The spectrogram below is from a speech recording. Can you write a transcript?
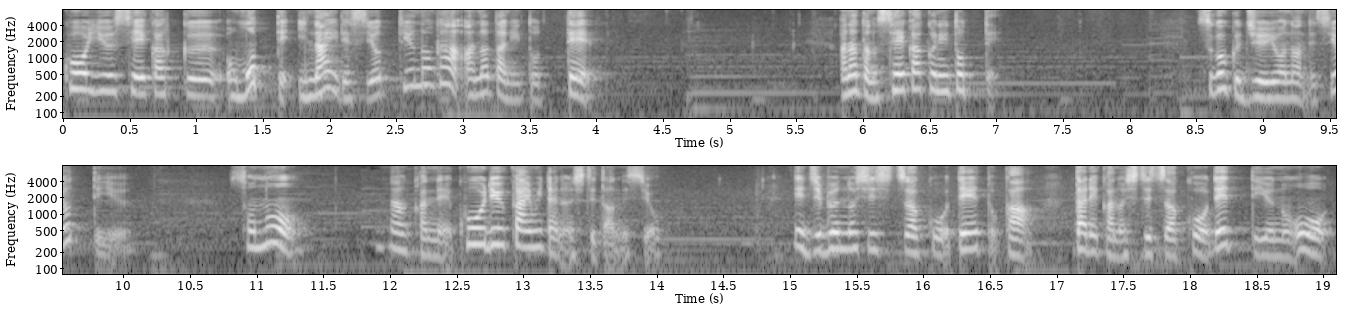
こういう性格を持っていないですよっていうのがあなたにとってあなたの性格にとってすごく重要なんですよっていうそのなんかね交流会みたいなのしてたんですよ。で自分の資質はこうでとか誰かの資質はこうでっていうのを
